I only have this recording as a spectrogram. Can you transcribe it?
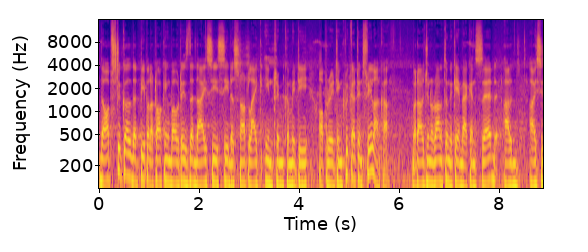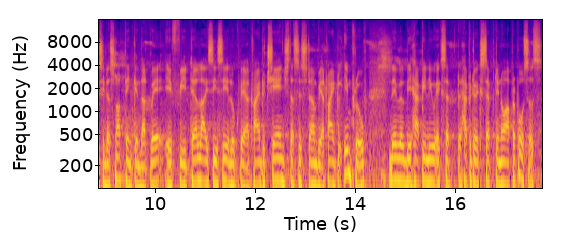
the obstacle that people are talking about is that the ICC does not like interim committee operating cricket in Sri Lanka. But Arjuna Ranatunga came back and said ICC does not think in that way. If we tell ICC, look, we are trying to change the system, we are trying to improve, they will be happily accept, happy to accept you know, our proposals.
